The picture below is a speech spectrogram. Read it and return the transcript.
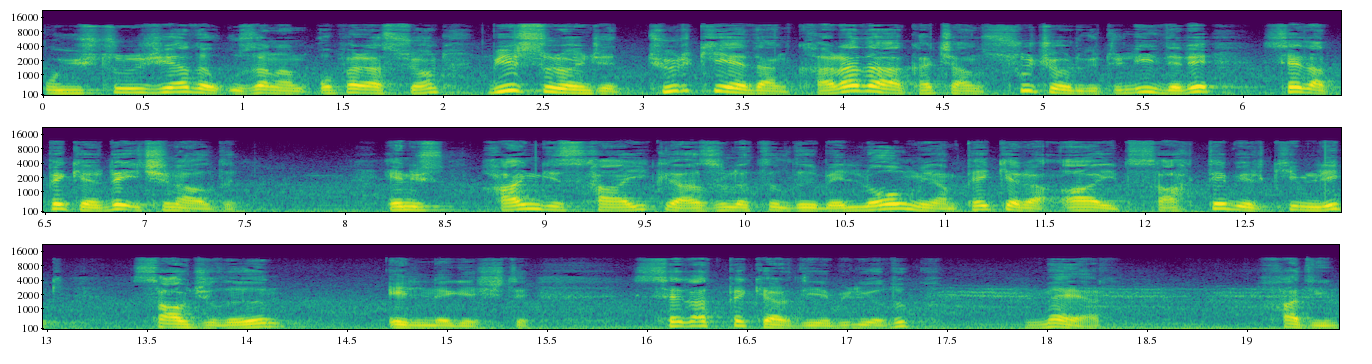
uyuşturucuya da uzanan operasyon bir süre önce Türkiye'den Karadağ'a kaçan suç örgütü lideri Sedat Peker'i de içine aldı. Henüz hangi sahikle hazırlatıldığı belli olmayan Peker'e ait sahte bir kimlik savcılığın eline geçti. Sedat Peker diye biliyorduk. Meğer Hadin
